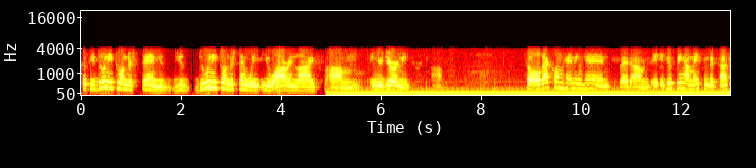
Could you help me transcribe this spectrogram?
because you do need to understand you you do need to understand where you are in life um, in your journey um, so all that come hand in hand but um, it, it's just been amazing the past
